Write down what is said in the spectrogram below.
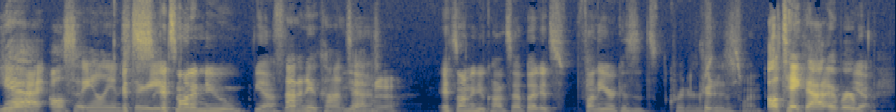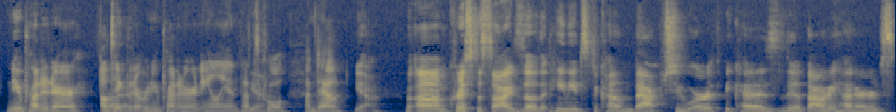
Yeah, also Aliens It's 3. it's not a new yeah. It's not a new concept. Yeah. Yeah. It's not a new concept, but it's funnier because it's critters, in this one. I'll take that over Yeah, New Predator. I'll take that over New Predator and Alien. That's Yeah. cool. I'm down. yeah. Um, Chris decides though that he needs to come back to Earth because the bounty hunters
